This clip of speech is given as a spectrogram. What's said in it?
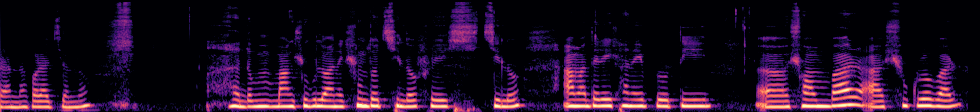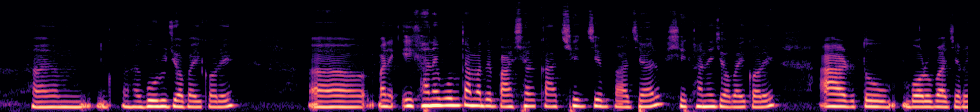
রান্না করার জন্য। হ্যাঁ, মাংসগুলো অনেক সুন্দর ছিল ফ্রেশ ছিল। আমাদের এখানে প্রতি সোমবার আর শুক্রবার গরু জবাই করে। মানে এখানে বলতে আমাদের বাসার কাছের যে বাজার সেখানে জবাই করে। আর তো বড় বাজারে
